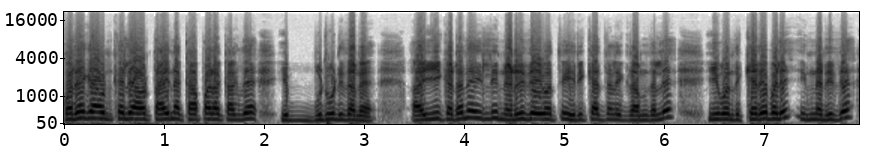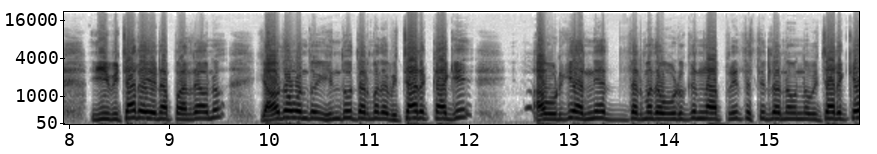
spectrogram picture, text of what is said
ಕೊನೆಗೆ ಅವನ ಕೈಲಿ ಅವ್ರ ತಾಯಿನ ಕಾಪಾಡೋಕ್ಕಾಗದೆ ಇಬ್ ಬಿಟ್ಬಿಟ್ಟಿದ್ದಾನೆ. ಈ ಘಟನೆ ಇಲ್ಲಿ ನಡೆದಿದೆ ಇವತ್ತು ಹಿರಿಕಾತ್ನಳ್ಳಿ ಗ್ರಾಮದಲ್ಲಿ. ಈ ಒಂದು ಕೆರೆ ಬಳಿ ಈಗ ನಡೆದಿದೆ. ಈ ವಿಚಾರ ಏನಪ್ಪ ಅಂದರೆ ಅವನು ಯಾವುದೋ ಒಂದು ಹಿಂದೂ ಧರ್ಮದ ವಿಚಾರಕ್ಕಾಗಿ ಆ ಹುಡುಗಿ ಅನ್ಯ ಧರ್ಮದ ಹುಡುಗನ್ನ ಪ್ರೀತಿಸ್ತಿದ್ಲು ಅನ್ನೋ ಒಂದು ವಿಚಾರಕ್ಕೆ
